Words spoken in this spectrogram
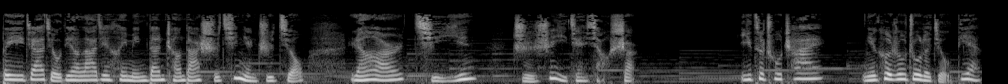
被一家酒店拉进黑名单长达十七年之久。然而起因只是一件小事儿。一次出差，尼克入住了酒店，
